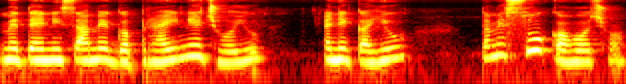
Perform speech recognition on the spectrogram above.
મેં તેની સામે ગભરાઈને જોયું અને કહ્યું, તમે શું કહો છો?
